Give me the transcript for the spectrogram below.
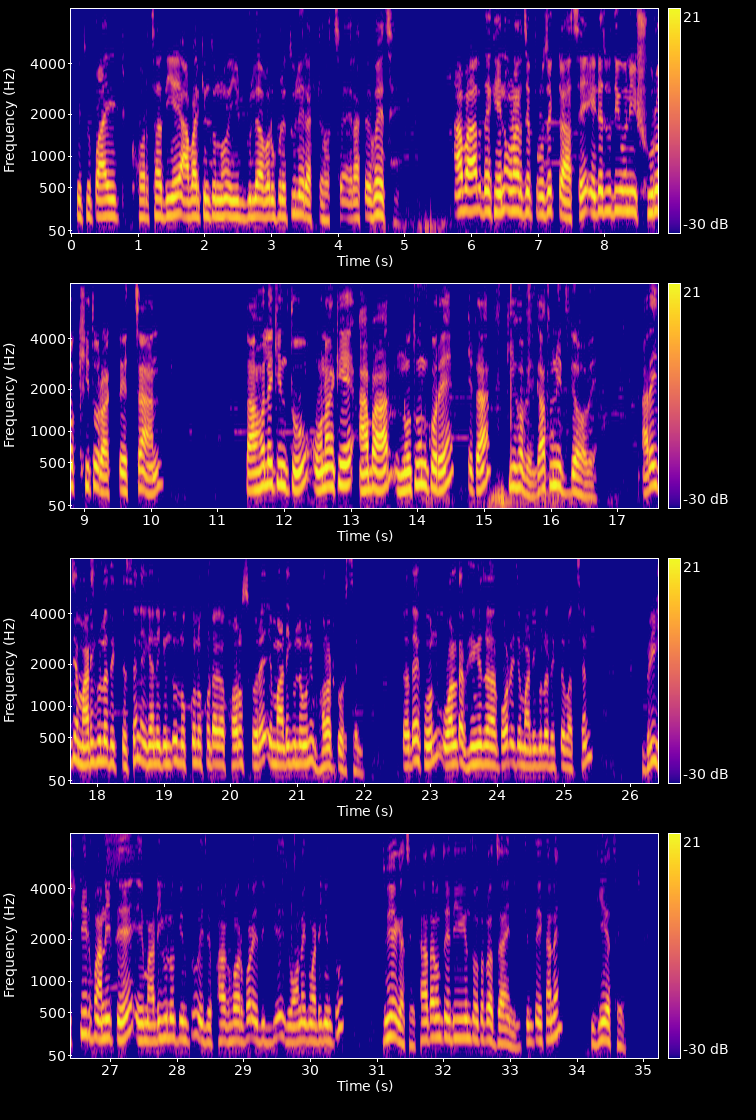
কিছু পাইট, খরচা দিয়ে আবার কিন্তু ইটগুলো আবার উপরে তুলে রাখতে হচ্ছে, রাখতে হয়েছে। আবার দেখেন, ওনার যে প্রজেক্টটা আছে, এটা যদি উনি সুরক্ষিত রাখতে চান, তাহলে কিন্তু ওনাকে আবার নতুন করে এটা কি হবে? গাঁথুনি দিতে হবে। আর এই যে মাটিগুলো দেখতেছেন, এখানে কিন্তু লক্ষ লক্ষ টাকা খরচ করে এই মাটিগুলো উনি ভরাট করছেন। তা দেখুন, ওয়ালটা ভেঙে যাওয়ার পর এই যে মাটিগুলো দেখতে পাচ্ছেন, বৃষ্টির পানিতে এই মাটিগুলো কিন্তু এই যে ফাঁক হওয়ার পর এদিক দিয়ে যে অনেক মাটি কিন্তু ধুয়ে গেছে। সাধারণত এদিকে কিন্তু অতটা যায়নি, কিন্তু এখানে গিয়েছে।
